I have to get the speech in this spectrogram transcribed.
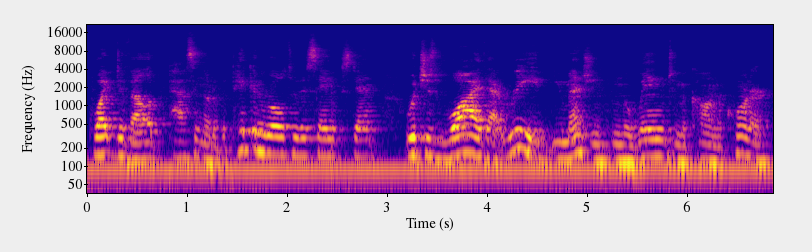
quite developed passing out of the pick and roll to the same extent, which is why that read you mentioned from the wing to McCaw in the corner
